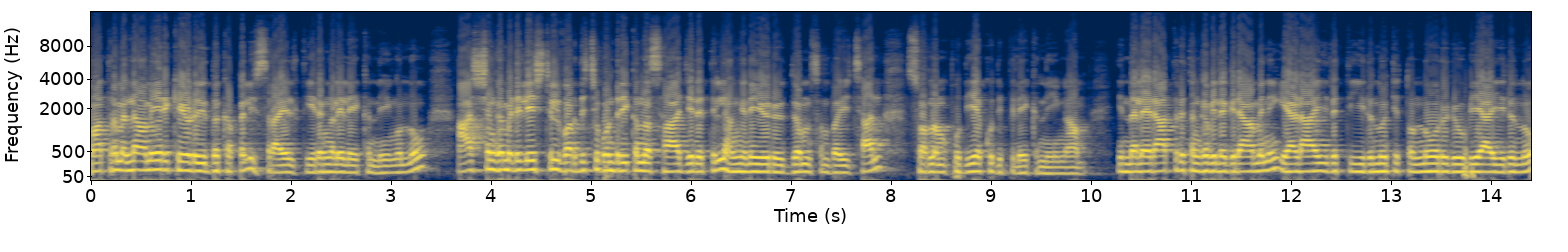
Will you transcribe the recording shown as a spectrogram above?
മാത്രമല്ല അമേരിക്കയുടെ യുദ്ധക്കപ്പൽ ഇസ്രായേൽ തീരങ്ങളിലേക്ക് നീങ്ങുന്നു. ആശങ്ക മിഡിൽ ഈസ്റ്റിൽ വർദ്ധിച്ചുകൊണ്ടിരിക്കുന്ന സാഹചര്യത്തിൽ അങ്ങനെയൊരു യുദ്ധം സംഭവിച്ചാൽ സ്വർണം പുതിയ കുതിപ്പിലേക്ക് നീങ്ങാം. ഇന്നലെ രാത്രി തങ്കവില ഗ്രാമിന് ഏഴായിരത്തി ഇരുന്നൂറ്റി തൊണ്ണൂറ് രൂപയായിരുന്നു.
